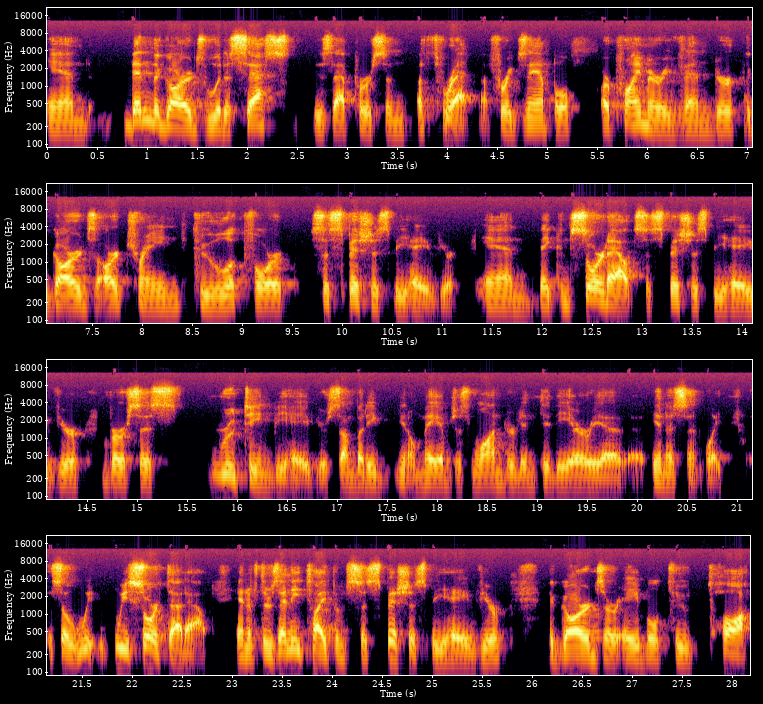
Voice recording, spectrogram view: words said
And then the guards would assess is that person a threat? Uh, for example, our primary vendor, the guards are trained to look for suspicious behavior. And they can sort out suspicious behavior versus routine behavior. Somebody you know may have just wandered into the area uh, innocently. So we, we sort that out. And if there's any type of suspicious behavior the guards are able to talk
